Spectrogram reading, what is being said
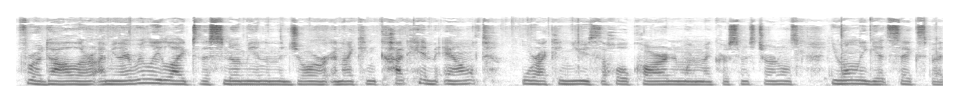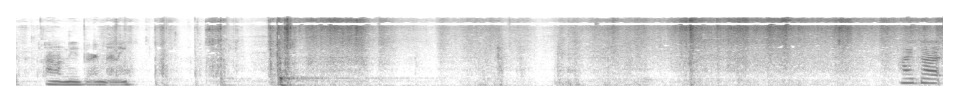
for a dollar. I mean, I really liked the snowman in the jar, and I can cut him out or I can use the whole card in one of my Christmas journals. You only get six, but I don't need very many. I got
